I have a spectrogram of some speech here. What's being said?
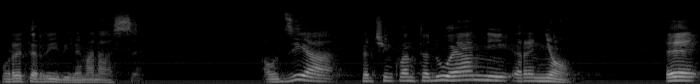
un re terribile, Manasse. Uzia per 52 anni regnò e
